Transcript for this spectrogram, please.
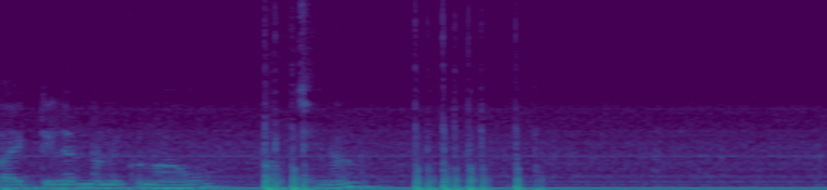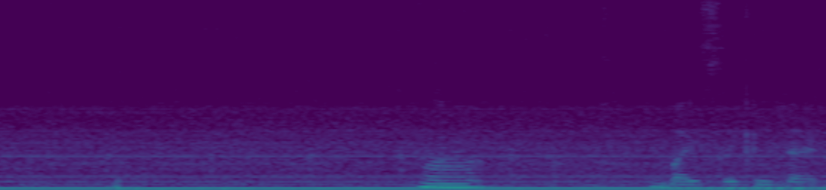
bike dealer নামে কোনো পাচ্ছি না বাইসাইকেল র্যাক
